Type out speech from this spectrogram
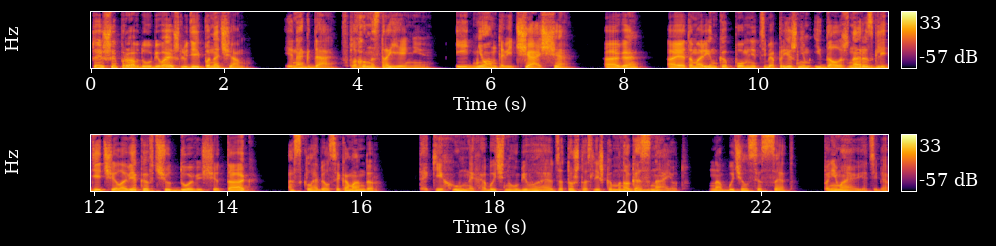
«Ты ж и правду убиваешь людей по ночам». «Иногда, в плохом настроении. И днем-то ведь чаще». «Ага, а эта Маринка помнит тебя прежним и должна разглядеть человека в чудовище, так?» Осклабился командор. «Таких умных обычно убивают за то, что слишком много знают», набычился Сет. «Понимаю я тебя,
